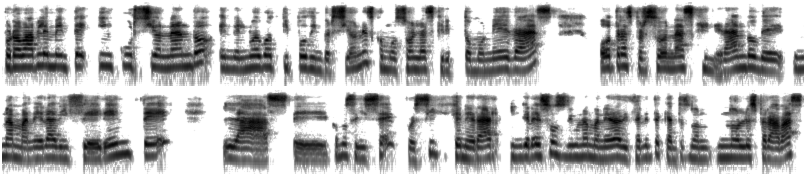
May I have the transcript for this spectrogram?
probablemente incursionando en el nuevo tipo de inversiones como son las criptomonedas. Otras personas generando de una manera diferente las, eh, ¿cómo se dice? Pues sí, generar ingresos de una manera diferente que antes no, no lo esperabas.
